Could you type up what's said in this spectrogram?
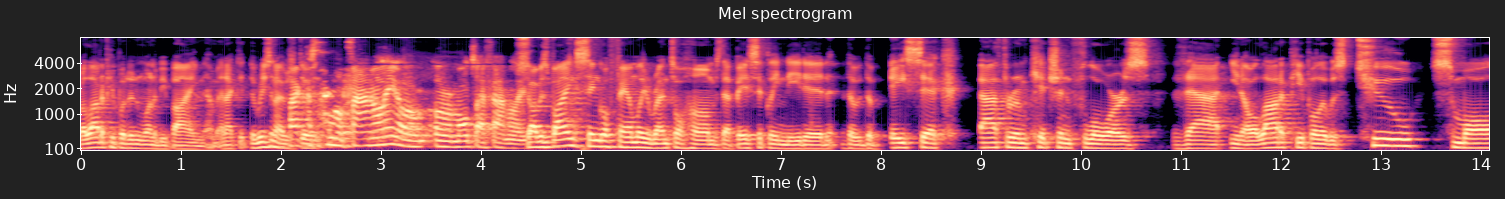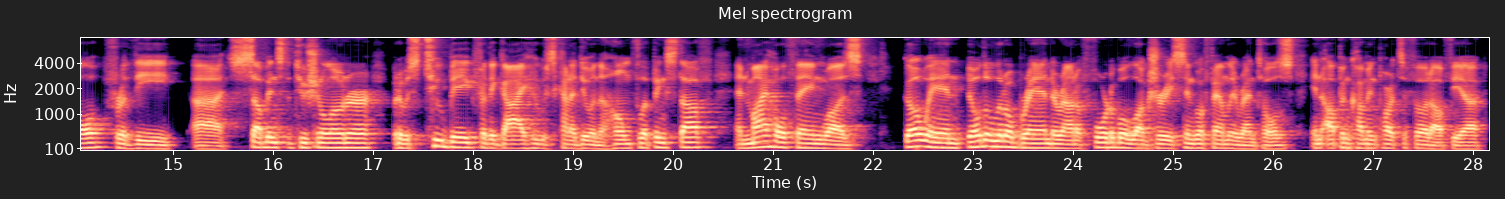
where a lot of people didn't want to be buying them. And I could, the reason I was like doing a single family or, or multifamily. So I was buying single family rental homes that basically needed the, the basic bathroom, kitchen floors, that you know a lot of people it was too small for the uh, sub institutional owner but it was too big for the guy who was kind of doing the home flipping stuff. And my whole thing was go in build a little brand around affordable luxury single family rentals in up and coming parts of philadelphia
